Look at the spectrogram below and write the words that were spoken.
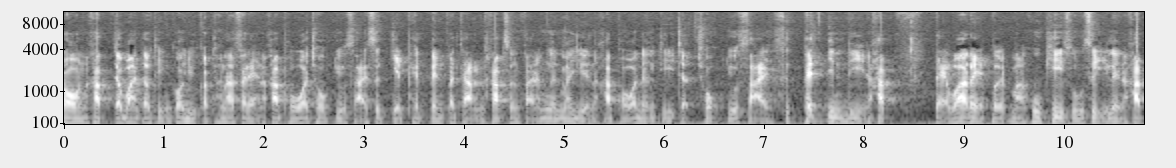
รองนะครับเจ้าบ้านเจ้าถิ่นก็อยู่กับทางด้านไฟแดงนะครับเพราะว่าโชกอยู่สายศึกเกียรติเพชรเป็นประจำนะครับส่วนฝ่ายน้ำเงินมาเยือนนะครับเพราะว่าเดิมทีจะชกอยู่สายศึกเพชรยินดีนะครับแต่ว่าเรทเปิดมาคู่ขี้สูสีเลยนะครับ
